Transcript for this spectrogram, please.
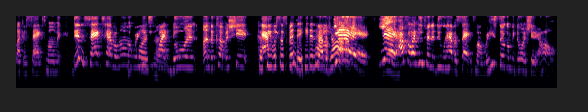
like a Saxe moment. Didn't Saxe have a moment where he was not. like doing undercover shit? Because he was suspended. He didn't have a job. Yeah, yeah, Yeah. I feel like he finna do have a Saxe moment where he's still gonna be doing shit at home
